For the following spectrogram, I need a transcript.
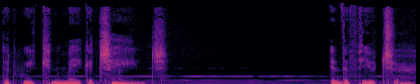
that we can make a change in the future.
